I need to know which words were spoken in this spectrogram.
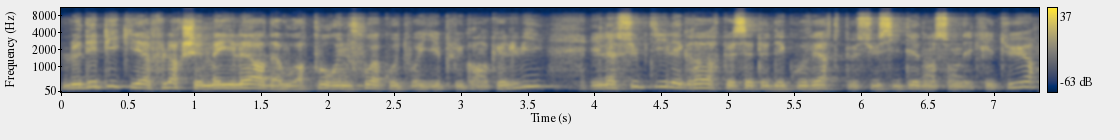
le dépit qui affleure chez Mailer d'avoir pour une fois côtoyé plus grand que lui, et la subtile aigreur que cette découverte peut susciter dans son écriture,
